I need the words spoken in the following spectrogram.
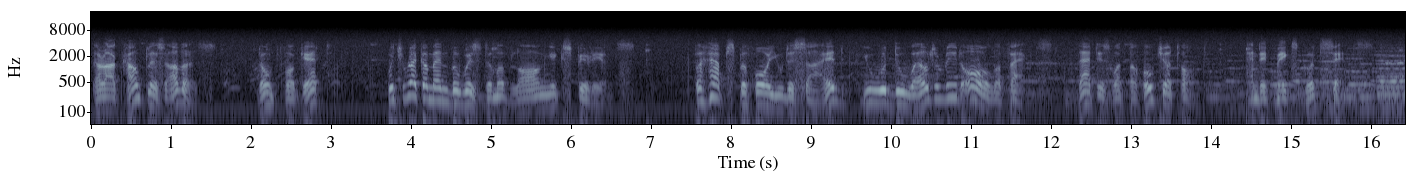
There are countless others, don't forget, which recommend the wisdom of long experience. Perhaps before you decide, you would do well to read all the facts. That is what the Hoxha taught, and it makes good sense.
